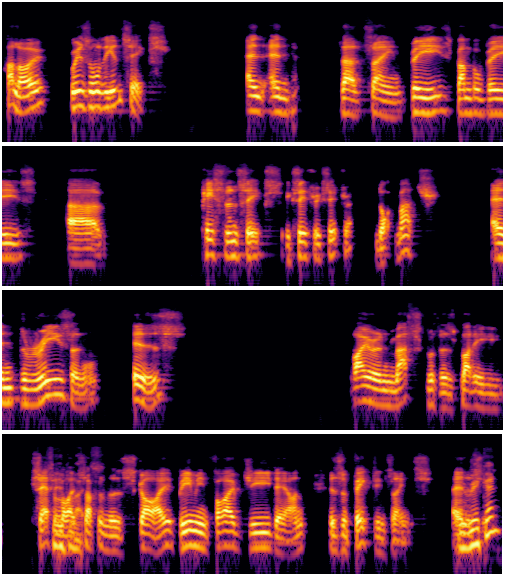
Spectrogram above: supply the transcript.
hello, where's all the insects? And and they're saying bees, bumblebees, uh, pest insects, etc., etc. Not much. And the reason is Elon Musk with his bloody satellites, up in the sky, beaming 5G down, is affecting things. You it's- reckon?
